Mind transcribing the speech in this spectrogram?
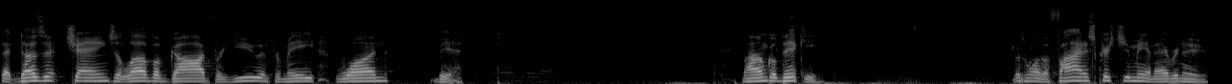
that doesn't change the love of God for you and for me one bit. My Uncle Dickie was one of the finest Christian men I ever knew.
